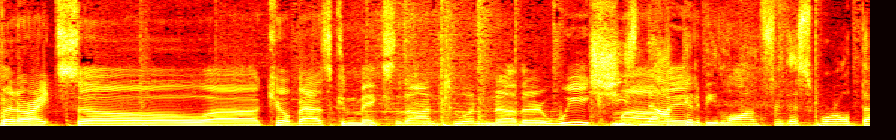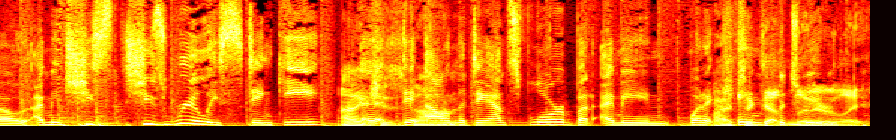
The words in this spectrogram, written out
But all right, so uh, Carole Baskin makes it on to another week. she's not going to be long for this world though i mean she's she's really stinky I think she's da- done. on the dance floor but i mean when it I came took that between literally.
